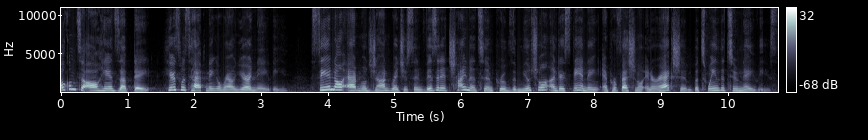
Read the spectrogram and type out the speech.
Welcome to All Hands Update. Here's what's happening around your Navy. CNO Admiral John Richardson visited China to improve the mutual understanding and professional interaction between the two navies.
